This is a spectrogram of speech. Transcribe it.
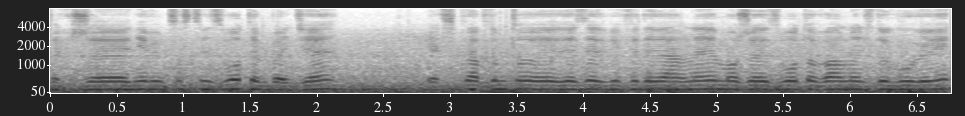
Także nie wiem, co z tym złotem będzie. Jak sprawdzą to rezerwy federalne, może złoto walnąć do góry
